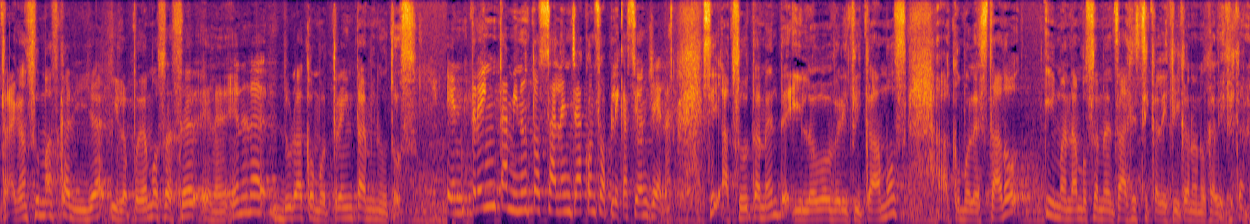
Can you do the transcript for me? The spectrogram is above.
traigan su mascarilla y lo podemos hacer en el internet. Dura como 30 minutos. En 30 minutos salen ya con su aplicación llena. Sí, absolutamente. Y luego verificamos uh, como el Estado y mandamos un mensaje si califican o no califican.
